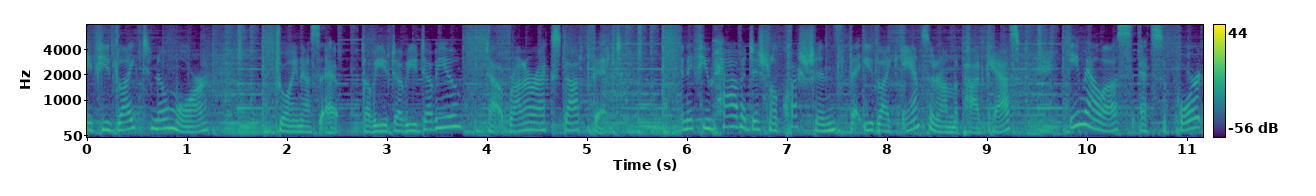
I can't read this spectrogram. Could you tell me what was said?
If you'd like to know more, join us at www.runrx.fit. And if you have additional questions that you'd like answered on the podcast, email us at support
